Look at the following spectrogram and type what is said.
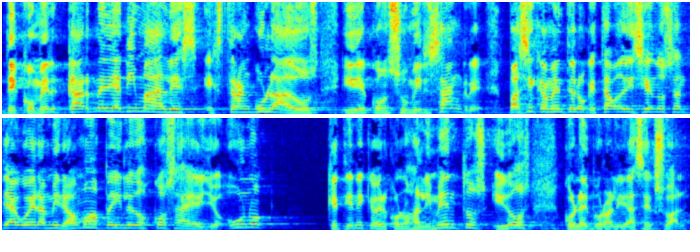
de comer carne de animales estrangulados y de consumir sangre. Básicamente lo que estaba diciendo Santiago era, mira, vamos a pedirle dos cosas a ellos. Uno, que tiene que ver con los alimentos y dos, con la inmoralidad sexual.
